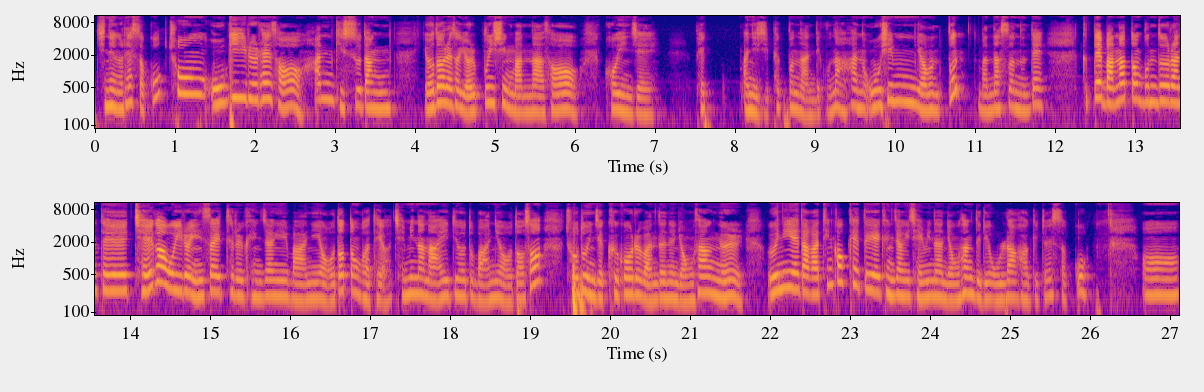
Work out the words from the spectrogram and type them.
진행을 했었고 총 5기를 해서 한 기수당 8에서 10분씩 만나서 거의 이제 100 아니지 100분은 안 되구나. 한 50여 분 만났었는데 그때 만났던 분들한테 제가 오히려 insight를 굉장히 많이 얻었던 것 같아요. 재미난 아이디어도 많이 얻어서 저도 이제 그거를 만드는 영상을 은희에다가 팅커캐드에 굉장히 재미난 영상들이 올라가기도 했었고 어,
